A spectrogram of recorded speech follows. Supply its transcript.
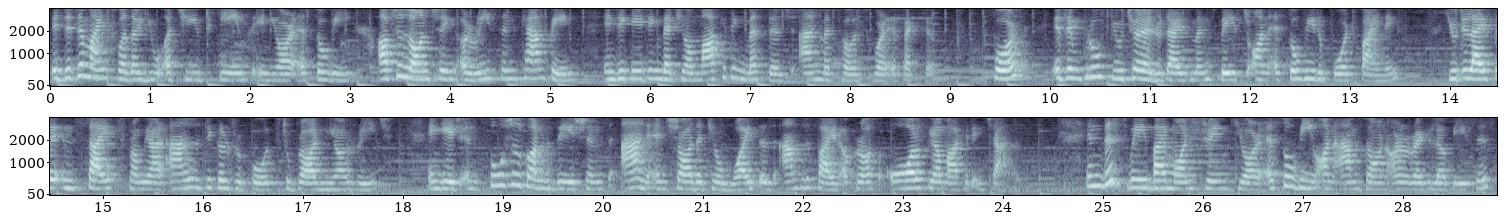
It determines whether you achieved gains in your SOV after launching a recent campaign, indicating that your marketing message and methods were effective. Fourth is improve future advertisements based on SOV report findings. Utilize the insights from your analytical reports to broaden your reach. Engage in social conversations and ensure that your voice is amplified across all of your marketing channels. In this way, by monitoring your SOV on Amazon on a regular basis,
